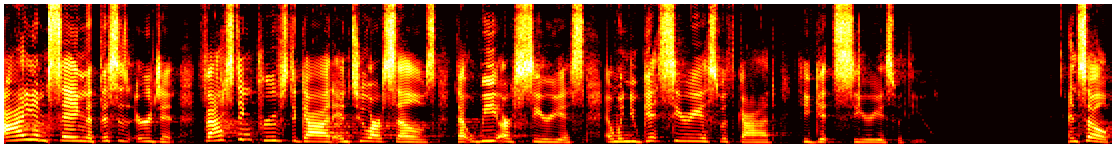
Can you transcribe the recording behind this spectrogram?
I am saying that this is urgent. Fasting proves to God and to ourselves that we are serious. And when you get serious with God, he gets serious with you. And so,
